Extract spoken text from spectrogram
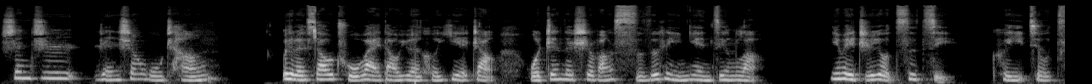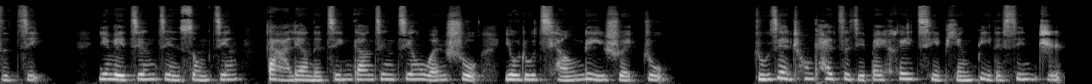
深知人生无常，为了消除外道怨和业障，我真的是往死里念经了。因为只有自己可以救自己，因为精进诵经，大量的《金刚经》经文数犹如强力水柱。逐渐冲开自己被黑气屏蔽的心智，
